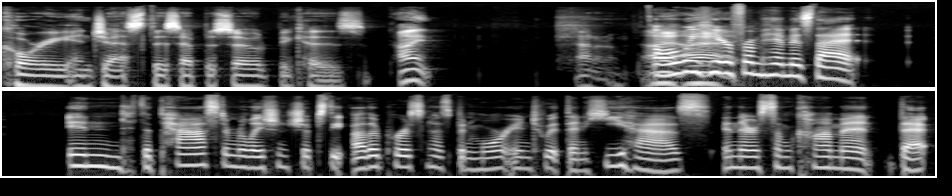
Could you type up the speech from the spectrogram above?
Kory and Jess this episode because I, I don't know. All I- we I- hear from him is that in the past in relationships, the other person has been more into it than he has. And there's some comment that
